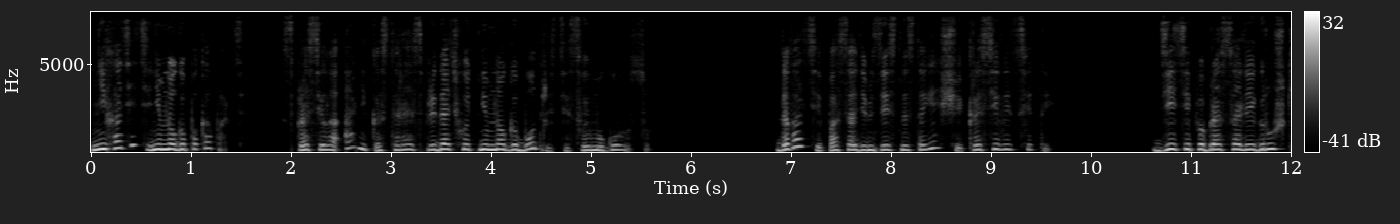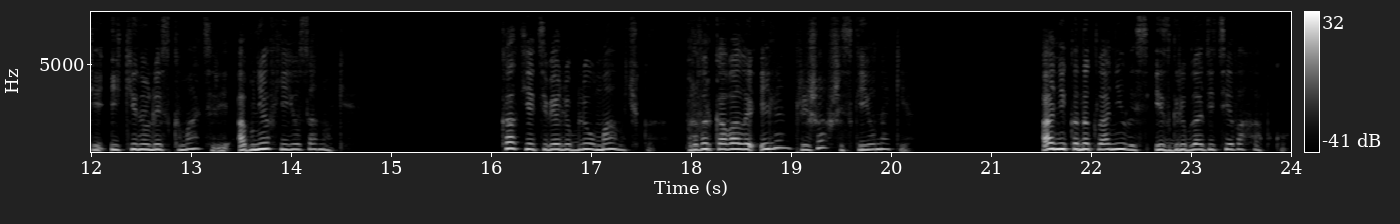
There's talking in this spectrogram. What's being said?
«Не хотите немного покопать?» — спросила Аника, стараясь придать хоть немного бодрости своему голосу. «Давайте посадим здесь настоящие красивые цветы». Дети побросали игрушки и кинулись к матери, обняв ее за ноги. «Как я тебя люблю, мамочка!» — проворковала Элен, прижавшись к ее ноге. Аника наклонилась и сгребла детей в охапку.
